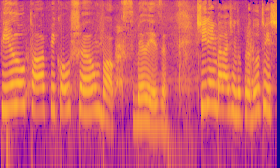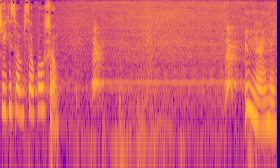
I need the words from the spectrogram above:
pillow, top, colchão, box. Beleza. Tire a embalagem do produto e estique sobre seu colchão. Não, né?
